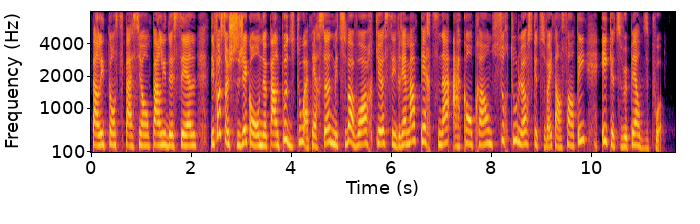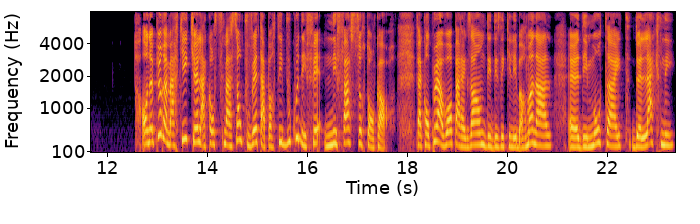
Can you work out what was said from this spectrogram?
parler de constipation, parler de sel. Des fois, c'est un sujet qu'on ne parle pas du tout à personne, mais tu vas voir que c'est vraiment pertinent à comprendre, surtout lorsque tu vas être en santé et que tu veux perdre du poids. On a pu remarquer que la constipation pouvait apporter beaucoup d'effets néfastes sur ton corps. Fait qu'on peut avoir par exemple des déséquilibres hormonaux, euh, des maux de tête, de l'acné,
